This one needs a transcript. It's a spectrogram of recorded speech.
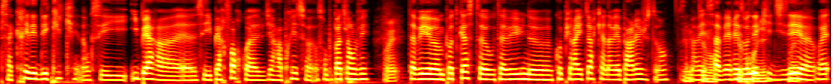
ça crée des déclics. Donc c'est hyper, euh, c'est hyper fort. Quoi. dire, après, ça, on ne peut pas te l'enlever. Tu avais un podcast où tu avais une copywriter qui en avait parlé justement. Ça, avait, ça avait résonné, qui disait, ouais.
